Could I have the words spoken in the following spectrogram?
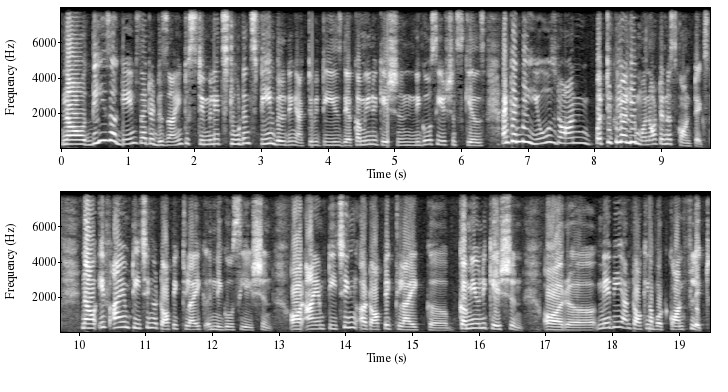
Now these are games that are designed to stimulate students team building activities, their communication, negotiation skills and can be used on particularly monotonous contexts. Now if I am teaching a topic like negotiation or I am teaching a topic like uh, communication or uh, maybe I am talking about about conflict.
